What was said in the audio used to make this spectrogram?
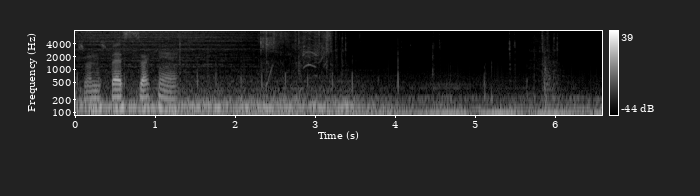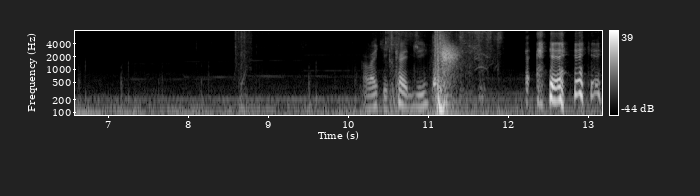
Just run as fast as I can. I like your cut, G. okay,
